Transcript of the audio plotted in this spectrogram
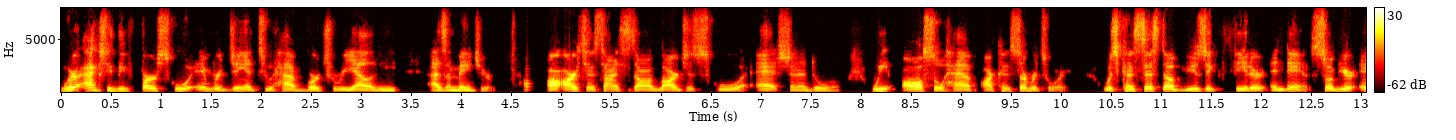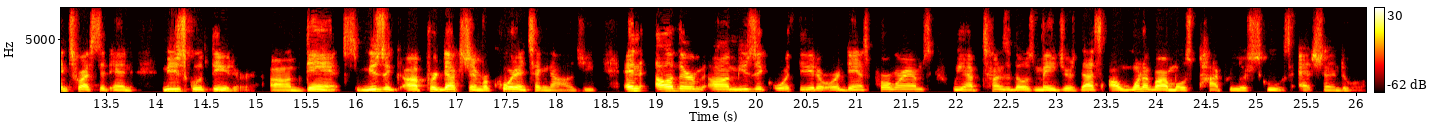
We're actually the first school in Virginia to have virtual reality as a major. Our arts and science is our largest school at Shenandoah. We also have our conservatory which consists of music, theater, and dance. So if you're interested in musical theater, um, dance, music uh, production, recording technology, and other uh, music or theater or dance programs, we have tons of those majors. That's our, one of our most popular schools at Shenandoah.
